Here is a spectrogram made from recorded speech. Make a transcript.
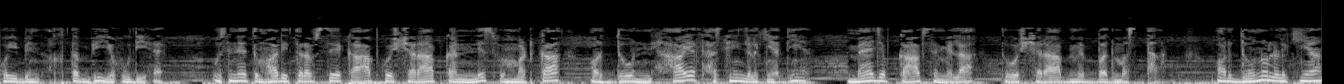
کوئی بن اختب بھی یہودی ہے۔ اس نے تمہاری طرف سے کاپ کو شراب کا نصف مٹکا اور دو نہایت حسین لڑکیاں دی ہیں۔ میں جب کاپ سے ملا تو وہ شراب میں بدمست تھا اور دونوں لڑکیاں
